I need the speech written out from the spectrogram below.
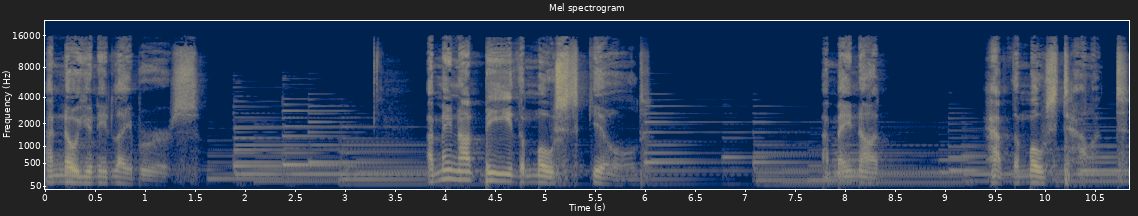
I know you need laborers. I may not be the most skilled. I may not have the most talent.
